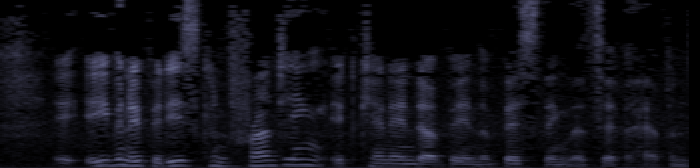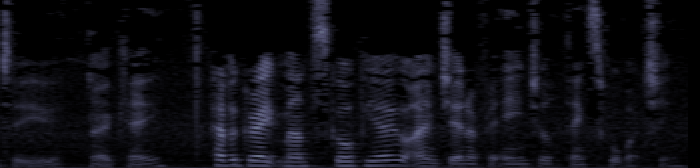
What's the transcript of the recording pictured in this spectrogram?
even if it is confronting, it can end up being the best thing that's ever happened to you. Okay? Have a great month, Scorpio. I'm Jennifer Angel. Thanks for watching.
